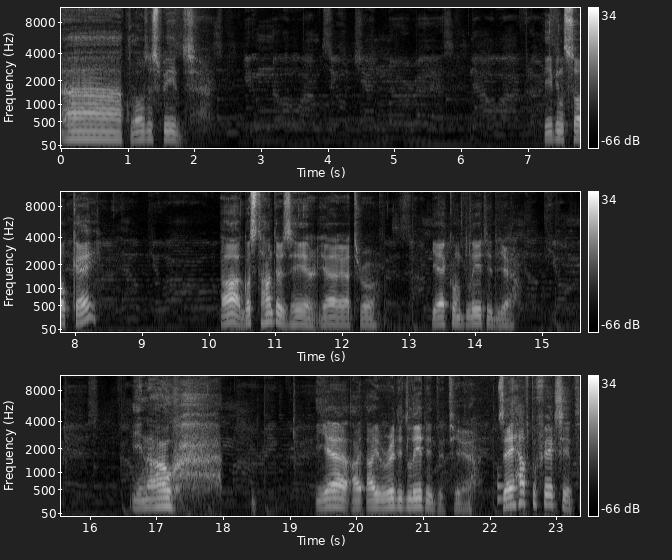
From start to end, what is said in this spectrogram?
Ah, close the speed. Even so, okay. Ah, Ghost Hunter's here. Yeah, yeah, true. Yeah, completed. Yeah. You know. Yeah, I I already deleted it. Yeah. They have to fix it.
